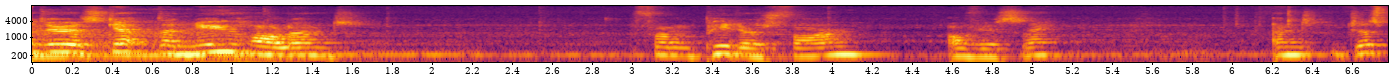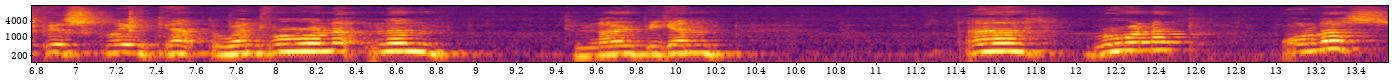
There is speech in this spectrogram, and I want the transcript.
Do is get the New Holland from Peter's farm, obviously, and just basically get the windrow in it, and then can now begin uh, rowing up all this.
